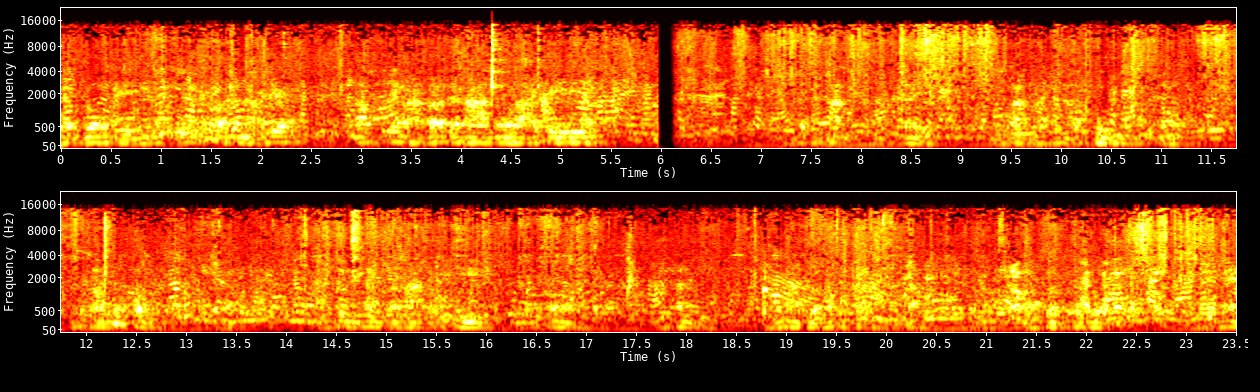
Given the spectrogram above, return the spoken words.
นับโลกดีศาสนาเยอะรับเลี้ยงอาหารพระราชทานโอหลายปีขอบคุณท่านได้ร่างหายขนาดคุณต่อพวกเราทุกคน ซึ่งท่านประธานพิธีแล้วก็ท่านหัวหน้าส่วนราชการนะครับส่วนตัวแม่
